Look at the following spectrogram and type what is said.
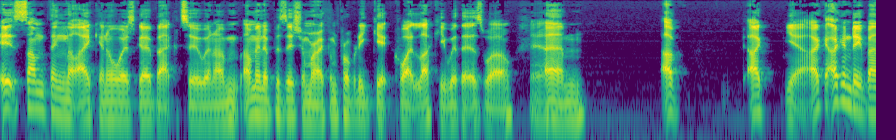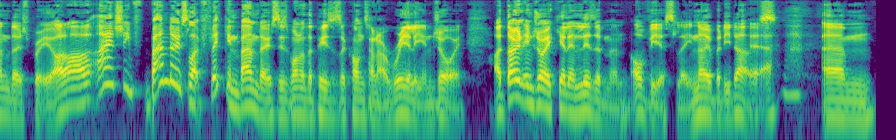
it's something that I can always go back to, and I'm I'm in a position where I can probably get quite lucky with it as well. Yeah. Um, I, I yeah, I, I can do bandos pretty. I, I actually bandos like flicking bandos is one of the pieces of content I really enjoy. I don't enjoy killing lizardmen, obviously. Nobody does. Um.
